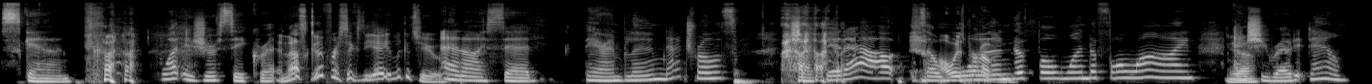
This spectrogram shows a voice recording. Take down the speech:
skin. What is your secret?" and that's good for 68. Look at you. And I said, Bare and Bloom Naturals. Check it out. It's a Always promoting. wonderful, wonderful line. yeah. And she wrote it down.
